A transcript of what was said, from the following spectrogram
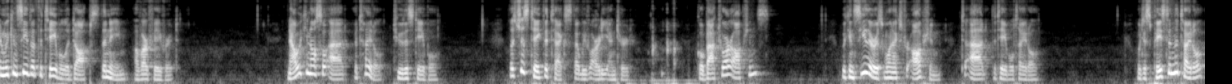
and we can see that the table adopts the name of our favorite. Now we can also add a title to this table. Let's just take the text that we've already entered. Go back to our options. We can see there is one extra option to add the table title. We'll just paste in the title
